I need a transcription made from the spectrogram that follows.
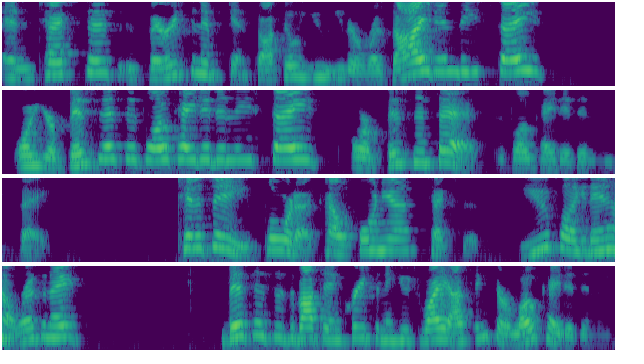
and Texas is very significant. So I feel you either reside in these states or your business is located in these states or businesses is located in these states. Tennessee, Florida, California, Texas. You plug it in how it resonates. Business is about to increase in a huge way. I think they're located in these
